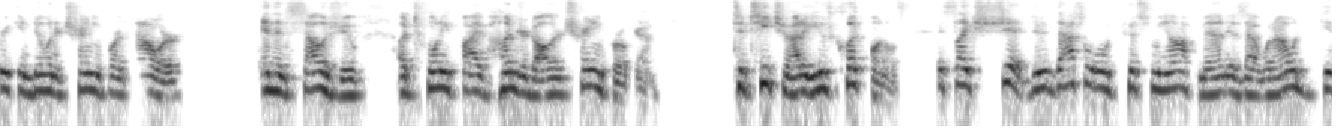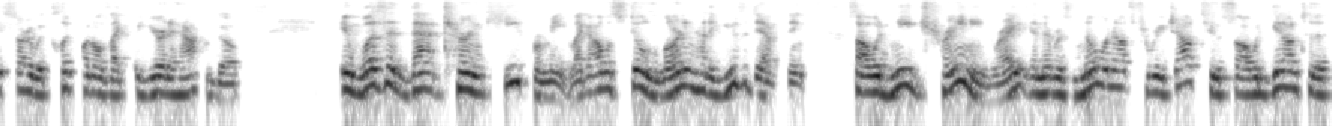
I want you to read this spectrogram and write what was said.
freaking doing a training for an hour, and then sells you a twenty five hundred dollar training program to teach you how to use ClickFunnels. It's like shit, dude. That's what would piss me off, man. Is that when I would get started with ClickFunnels like a year and a half ago, it wasn't that turnkey for me. Like I was still learning how to use the damn thing. So I would need training, right? And there was no one else to reach out to. So I would get onto the,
